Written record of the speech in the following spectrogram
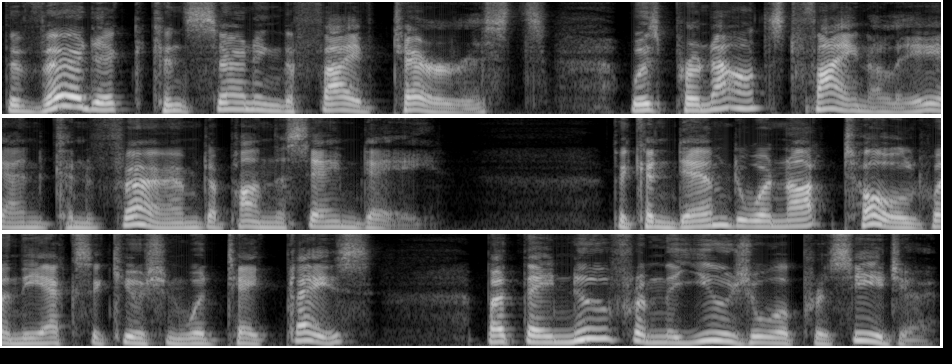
The verdict concerning the five terrorists was pronounced finally and confirmed upon the same day. The condemned were not told when the execution would take place, but they knew from the usual procedure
